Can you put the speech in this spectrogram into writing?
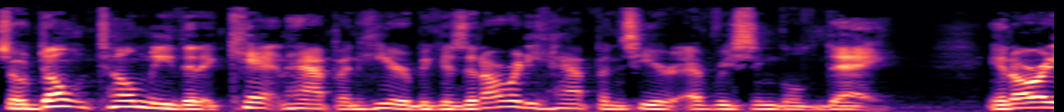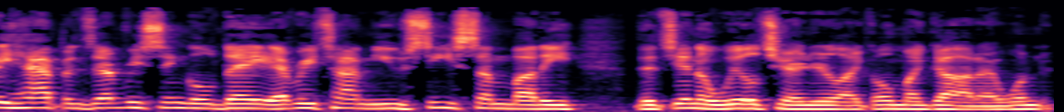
So don't tell me that it can't happen here because it already happens here every single day. It already happens every single day. Every time you see somebody that's in a wheelchair and you're like, "Oh my God, I wonder,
